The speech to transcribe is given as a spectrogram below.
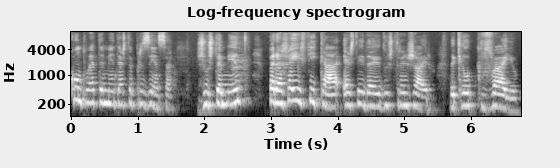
completamente esta presença, justamente para reificar esta ideia do estrangeiro, daquele que veio,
